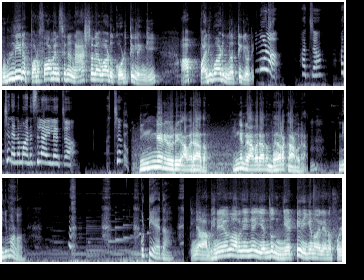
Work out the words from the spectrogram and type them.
പുള്ളിയുടെ പെർഫോമൻസിന് നാഷണൽ അവാർഡ് കൊടുത്തില്ലെങ്കിൽ ആ പരിപാടി നിർത്തിക്കോട്ടെ. അച്ഛൻ എന്നെ മനസ്സിലായില്ല ഇങ്ങനെ ഒരു അപരാധം. ഇങ്ങനെ ഒരു അപരാധം വേറെ കാണൂല. മിനിമോളോ? കുട്ടി ഏതാ? പിന്നെ അഭിനയം എന്ന് പറഞ്ഞു കഴിഞ്ഞാൽ എന്തോ ഞെട്ടി നിൽക്കണ പോലെയാണ് ഫുൾ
